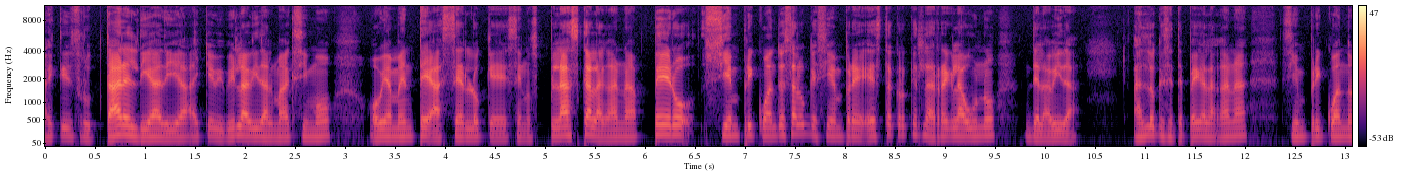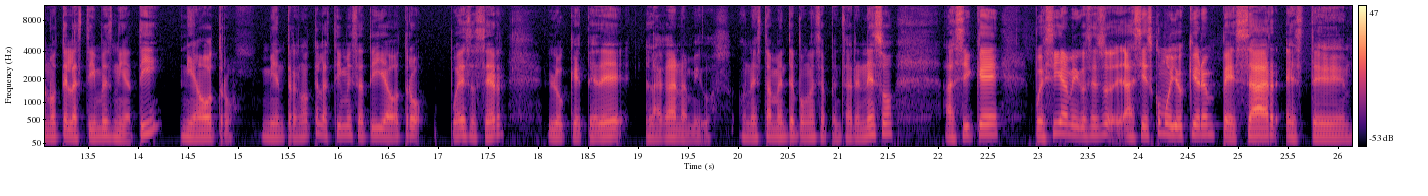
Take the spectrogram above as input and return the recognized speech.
hay que disfrutar el día a día, hay que vivir la vida al máximo, obviamente hacer lo que se nos plazca la gana, pero siempre y cuando es algo que siempre, esta creo que es la regla uno de la vida. Haz lo que se te pega la gana siempre y cuando no te lastimes ni a ti ni a otro. Mientras no te lastimes a ti y a otro, puedes hacer lo que te dé la gana, amigos. Honestamente, pónganse a pensar en eso. Así que, pues sí, amigos, eso, así es como yo quiero empezar este.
